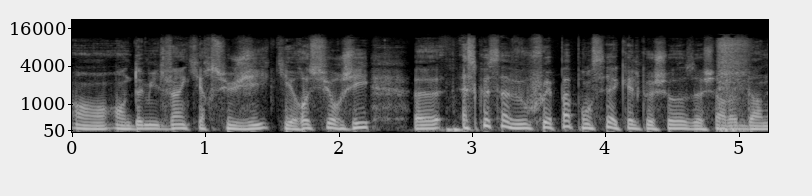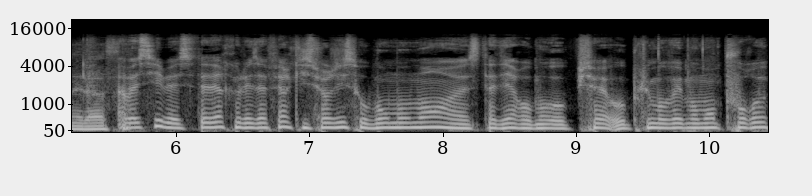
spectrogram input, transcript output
en, en 2020, qui ressurgit, qui ressurgit. Euh, Est-ce que ça vous fait pas penser à quelque chose, Charlotte Dornelas? Ah bah si, bah c'est-à-dire que les affaires qui surgissent au bon moment, euh, c'est-à-dire au, au, plus mauvais moment pour eux,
